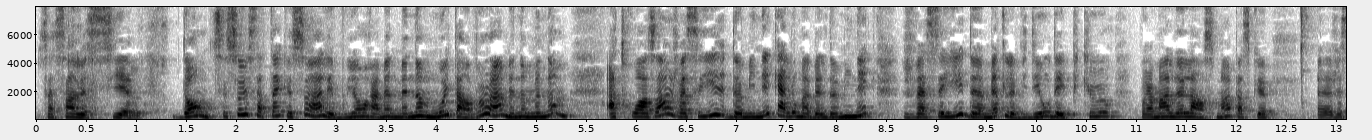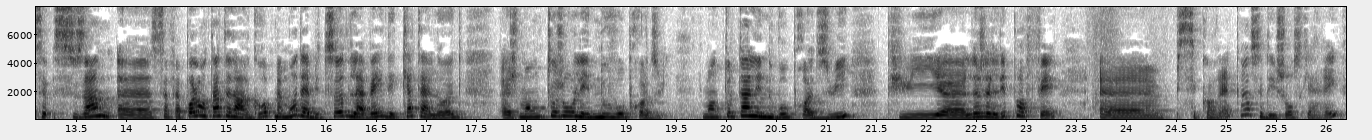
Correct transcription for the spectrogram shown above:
Ça sent le ciel. Donc, c'est sûr et certain que ça, hein, les bouillons ramènent. Mais non, oui, t'en veux, hein? Mais non, mais non. À 3 heures, je vais essayer, Dominique, allô, ma belle Dominique, je vais essayer de mettre le vidéo des piqûres, vraiment le lancement, parce que euh, je sais, Suzanne, euh, ça fait pas longtemps que tu es dans le groupe, mais moi, d'habitude, la veille des catalogues, euh, je montre toujours les nouveaux produits. Je montre tout le temps les nouveaux produits. Puis là, je ne l'ai pas fait. puis c'est correct, hein, c'est des choses qui arrivent.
